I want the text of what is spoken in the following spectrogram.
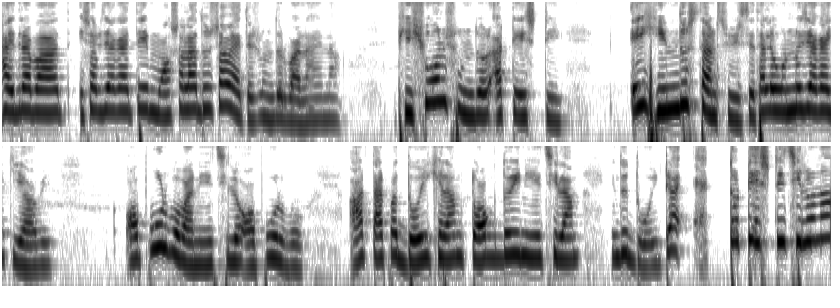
হায়দ্রাবাদ, এসব জায়গাতে মশলা ধোসাও এত সুন্দর বানায় না। ভীষণ সুন্দর আর টেস্টি এই হিন্দুস্তান সুইটসে তাহলে অন্য জায়গায় কী হবে? অপূর্ব বানিয়েছিল, অপূর্ব। আর তারপর দই খেলাম, টক দই নিয়েছিলাম, কিন্তু দইটা এত টেস্টি ছিল না,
